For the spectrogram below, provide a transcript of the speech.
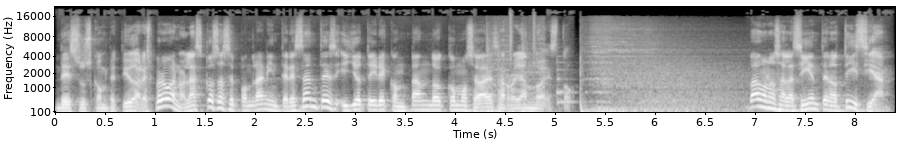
de sus competidores. Pero bueno, las cosas se pondrán interesantes y yo te iré contando cómo se va desarrollando esto. Vámonos a la siguiente noticia.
